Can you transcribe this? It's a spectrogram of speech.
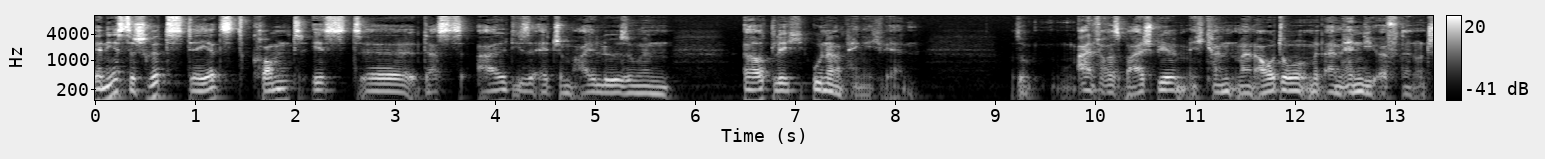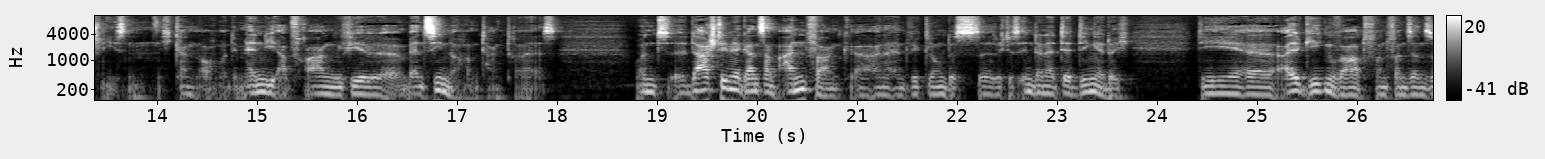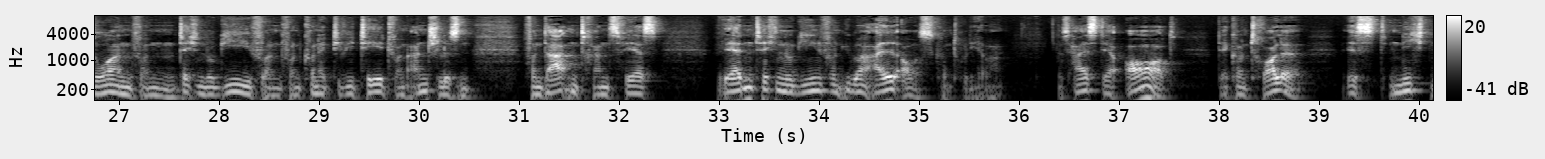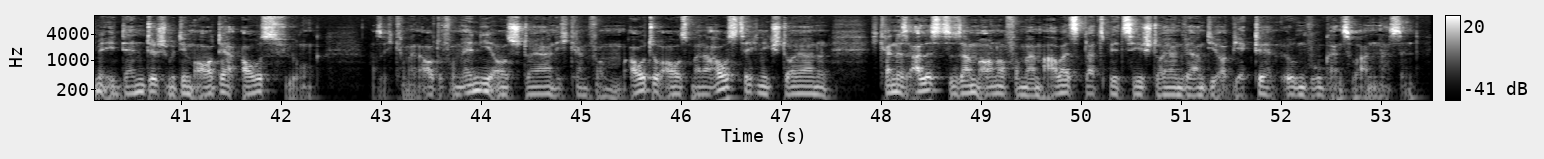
Der nächste Schritt, der jetzt kommt, ist, äh, dass all diese HMI-Lösungen örtlich unabhängig werden. Also einfaches Beispiel, ich kann mein Auto mit einem Handy öffnen und schließen. Ich kann auch mit dem Handy abfragen, wie viel äh, Benzin noch im Tank drin ist. Und äh, da stehen wir ganz am Anfang äh, einer Entwicklung des, durch das Internet der Dinge, durch die Allgegenwart von, von Sensoren, von Technologie, von, von Konnektivität, von Anschlüssen, von Datentransfers, werden Technologien von überall aus kontrollierbar. Das heißt, der Ort, der Kontrolle ist nicht mehr identisch mit dem Ort der Ausführung. Also ich kann mein Auto vom Handy aus steuern, ich kann vom Auto aus meine Haustechnik steuern und ich kann das alles zusammen auch noch von meinem Arbeitsplatz-PC steuern, während die Objekte irgendwo ganz woanders sind.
